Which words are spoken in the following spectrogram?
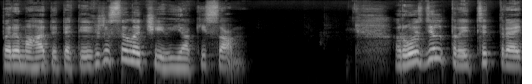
перемагати таких же силачів, як і сам. Розділ 33,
